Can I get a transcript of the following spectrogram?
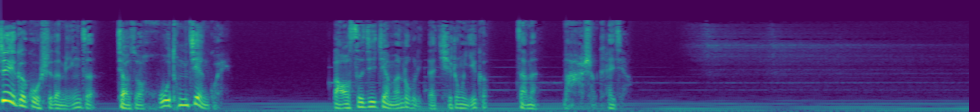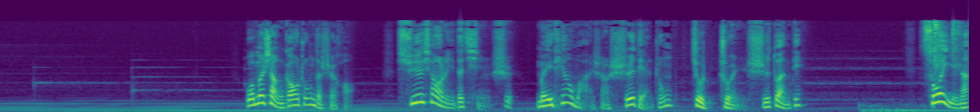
这个故事的名字叫做《胡同见鬼》。老司机见闻录里的其中一个，咱们马上开讲。我们上高中的时候，学校里的寝室每天晚上十点钟就准时断电，所以呢，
